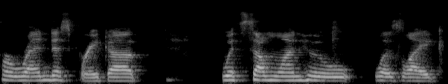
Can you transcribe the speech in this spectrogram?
horrendous breakup with someone who was like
